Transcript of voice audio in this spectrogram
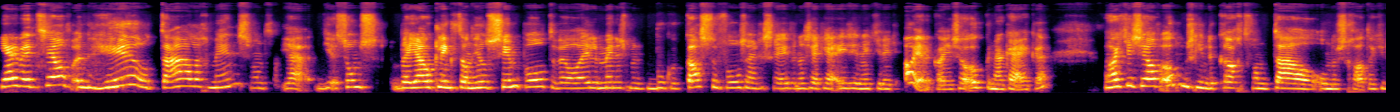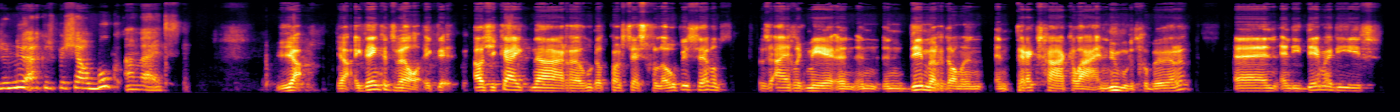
Jij bent zelf een heel talig mens. Want ja, je, soms bij jou klinkt het dan heel simpel. Terwijl hele managementboeken kasten vol zijn geschreven. En dan zeg je één zinnetje. denk je, oh ja, daar kan je zo ook naar kijken. Maar had je zelf ook misschien de kracht van taal onderschat? Dat je er nu eigenlijk een speciaal boek aan wijdt? Ja, ja ik denk het wel. Ik, als je kijkt naar uh, hoe dat proces gelopen is. Hè, want dat is eigenlijk meer een, een, een dimmer dan een, een trekschakelaar. En nu moet het gebeuren. En, en die dimmer die is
